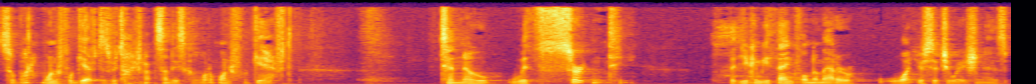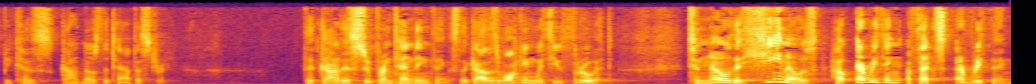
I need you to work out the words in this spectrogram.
So, what a wonderful gift, as we talked about in Sunday school. What a wonderful gift to know with certainty that you can be thankful no matter what your situation is because God knows the tapestry. That God is superintending things, that God is walking with you through it. To know that He knows how everything affects everything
